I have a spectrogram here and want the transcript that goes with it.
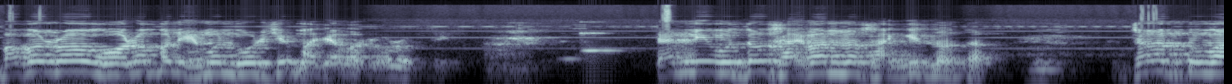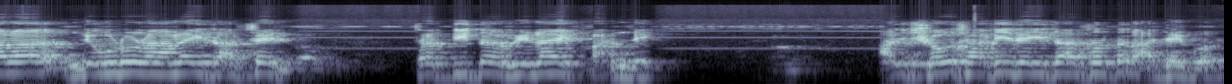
बबनराव घोडं पण हेमंत गोडसे माझ्याबरोबर होते. त्यांनी उद्धव साहेबांना सांगितलं होतं जर तुम्हाला निवडून आणायचं असेल तर तिथं विनायक पांडे. आणि शोसाठी द्यायचं असेल तर अजय बोर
